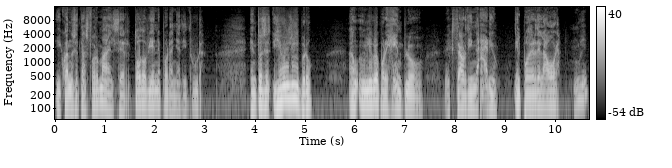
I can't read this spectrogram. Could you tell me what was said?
Y cuando se transforma el ser, todo viene por añadidura. Entonces, y un libro, un libro, por ejemplo, extraordinario, El poder de la hora. Bien.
